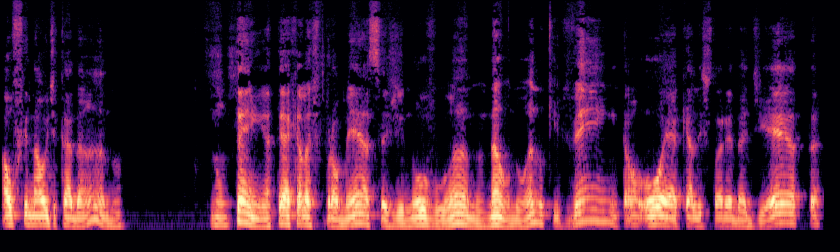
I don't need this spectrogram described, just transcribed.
Ao final de cada ano. Não tem até aquelas promessas de novo ano, não, no ano que vem, então, ou é aquela história da dieta,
